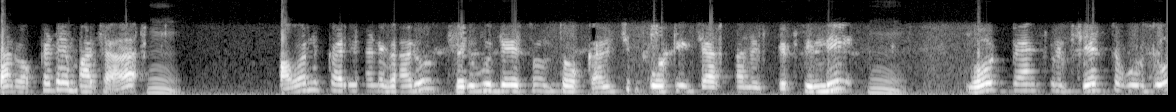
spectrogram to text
సార్ ఒక్కటే మాట. పవన్ కళ్యాణ్ గారు తెలుగుదేశంతో కలిసి పోటీ చేస్తానని చెప్పింది. ఓట్ బ్యాంకును చేర్చకూడదు.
